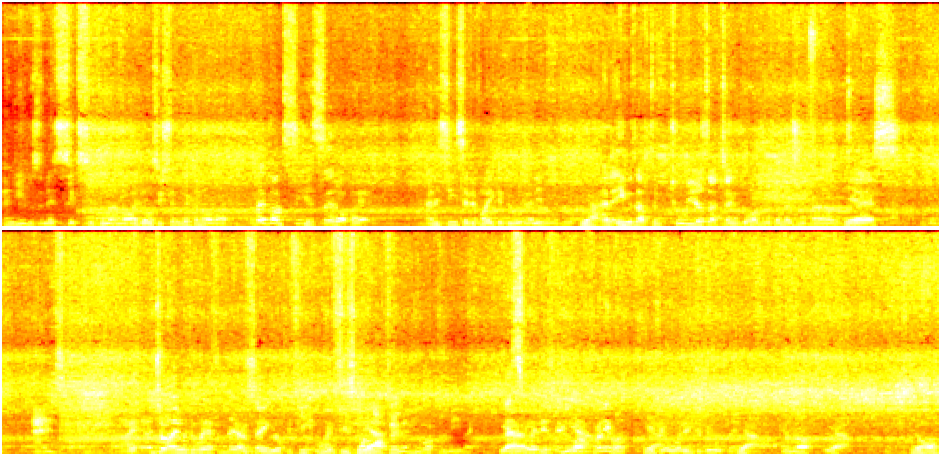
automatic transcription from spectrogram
and he was in his 60s and I know don't see and all that. And I want to see his setup, I, and he said if I could do it, anyone would do it. Yeah. And he was after two years that time going to the conventional parlour. Yes. And I, so I went away from there saying, look, if, he, well, if he's going to Yeah. work for him, it'll work for me. Like, Yeah. That's the way it is. It'll Yeah. work for anyone Yeah. if you're willing to do it. Like, Yeah. You know? Yeah. No.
